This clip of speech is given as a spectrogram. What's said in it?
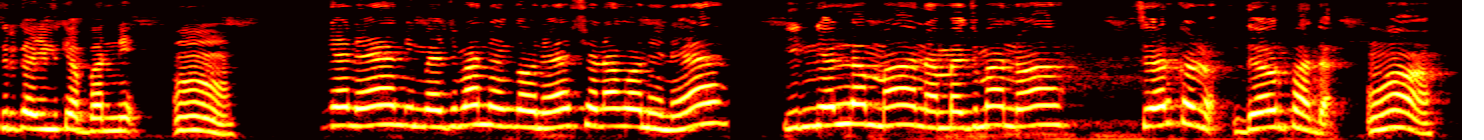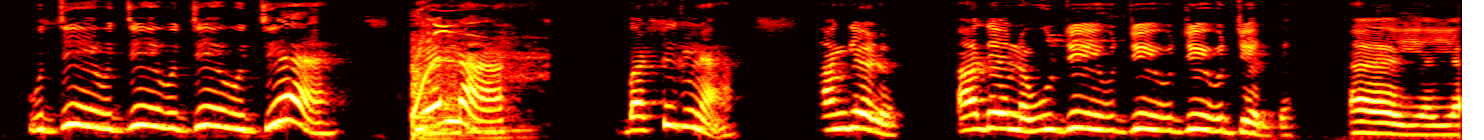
ತಿರ್ಗಾ ಇಲ್ಲಿಗೆ ಬನ್ನಿ. ಹ್ಞೂ. ಇನ್ನೇನೆ ನಿಮ್ಮ ಯಜಮಾನ್ ಹೆಂಗವನೆ? ಚೆನ್ನಾಗವನೇನೆ? ಇನ್ನೆಲ್ಲಮ್ಮ, ನಮ್ಮ ಯಜಮಾನ ಸೇರ್ಕೊಂಡು ದೇವ್ರ ಪಾದ. ಹ್ಞೂ. ಉಜ್ಜಿ ಉಜ್ಜಿ ಉಜ್ಜಿ ಉಜ್ಜಿ. ಏನ? ಬಟ್ಟಿದ್ನ ಹಂಗೇಳು ಅದೇನು, ಉಜ್ಜಿ ಉಜ್ಜಿ ಉಜ್ಜಿ ಉಜ್ಜಿ ಅಂತ. ಅಯ್ಯಯ್ಯ.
